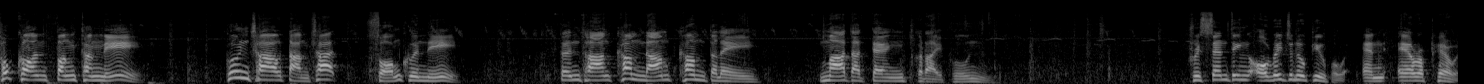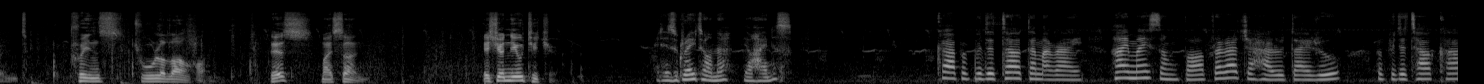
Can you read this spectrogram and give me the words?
ทุกคนฟังทางนี้เพื่อนชาวต่างชาติสองคนนี้เดินทางข้ามน้ำข้ามทะเล มาตัดแต่งไกลพุน Presenting original pupil and heir apparent, Prince Chulalongkorn. This, my son, is your new teacher. It is a great honor, Your Highness. ข้าพระพุทธเจ้าทำอะไร ให้ไม่ทรงปอพระราชหฤทัยรู้พระพุทธเจ้าคะ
